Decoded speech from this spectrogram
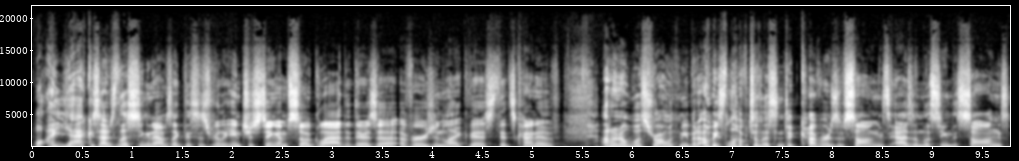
Well, I, yeah, because I was listening and I was like, this is really interesting. I'm so glad that there's a, a, version like this that's kind of, I don't know what's wrong with me, but I always love to listen to covers of songs as I'm listening to songs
